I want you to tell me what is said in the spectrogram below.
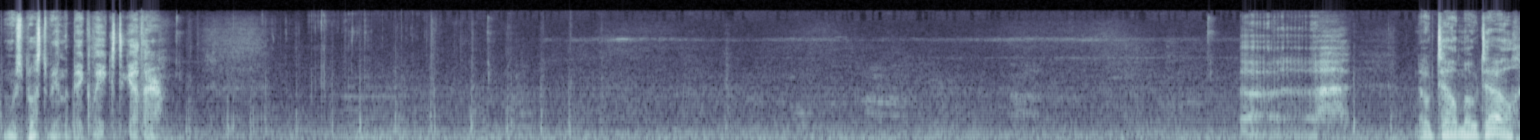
And we're supposed to be in the big leagues together. Uh, no tell motel.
